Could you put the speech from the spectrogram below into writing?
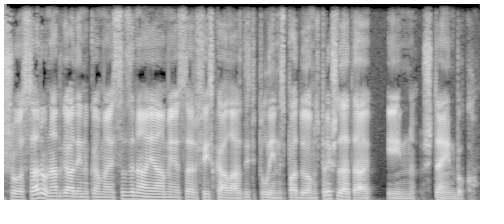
šo sarunu. Atgādinu, ka mēs sazinājāmies ar Fiskālās disciplīnas padomas priekšstādātāju Innu Steinbuku.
